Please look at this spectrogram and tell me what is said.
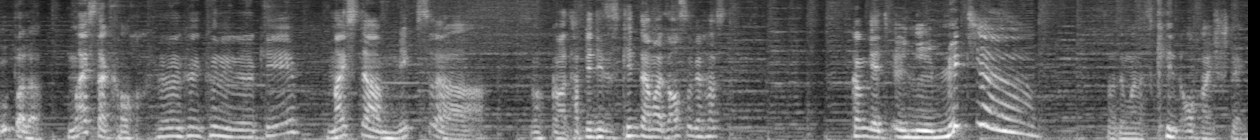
Upala. Meisterkoch. Okay. Meistermixer. Oh Gott, habt ihr dieses Kind damals auch so gehasst? Komm jetzt in die Mixer. Sollte man das Kind auch reinstecken.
